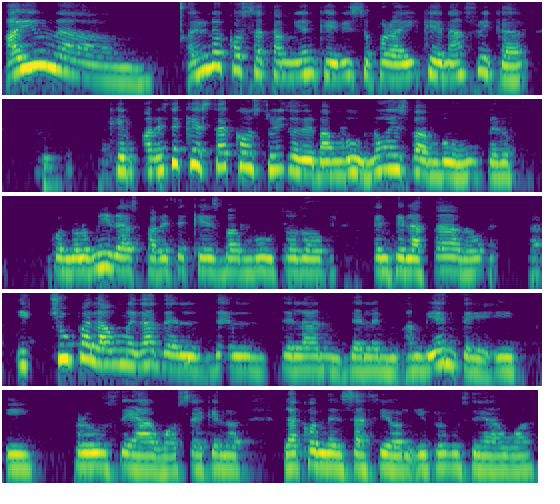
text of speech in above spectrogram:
hay, una, hay una cosa también que he visto por ahí que en África, que parece que está construido de bambú, no es bambú, pero cuando lo miras parece que es bambú todo entrelazado y chupa la humedad del, del, del, ambiente y, y, produce agua, o sea que la condensación y produce agua.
